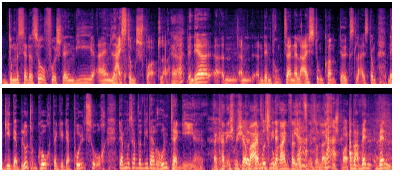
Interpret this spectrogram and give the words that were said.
du musst dir das so vorstellen wie ein Leistungssportler. Ja? Wenn der an, an, an, den Punkt seiner Leistung kommt, der Höchstleistung, da geht der Blutdruck hoch, da geht der Puls hoch, der muss aber wieder runtergehen. Ja, dann kann ich mich ja da, wahnsinnig wieder, reinversetzen ja, in so einen Leistungssportler. Ja, aber wenn, wenn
